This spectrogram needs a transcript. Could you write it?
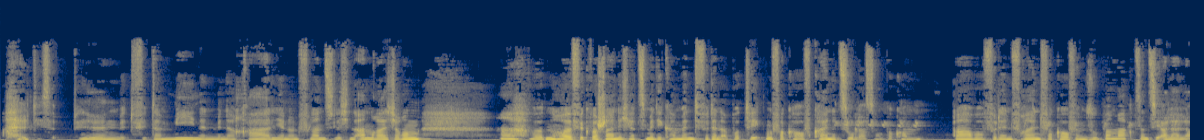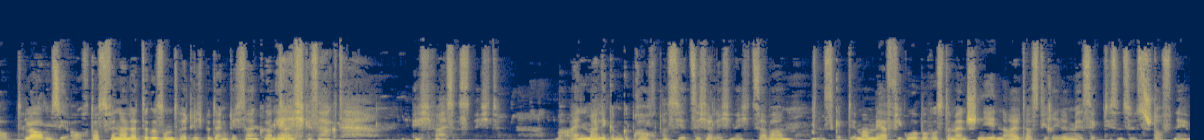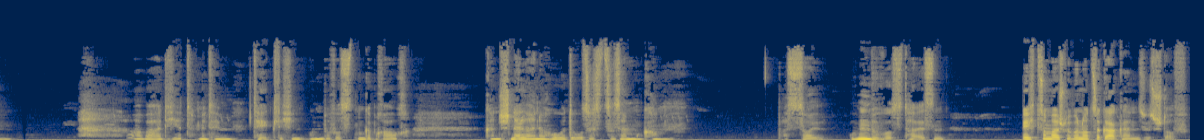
All diese Pillen mit Vitaminen, Mineralien und pflanzlichen Anreicherungen ach, würden häufig wahrscheinlich als Medikament für den Apothekenverkauf keine Zulassung bekommen. Aber für den freien Verkauf im Supermarkt sind sie alle erlaubt. Glauben Sie auch, dass Finalette gesundheitlich bedenklich sein könnte? Ehrlich gesagt, ich weiß es nicht. Bei einmaligem Gebrauch passiert sicherlich nichts, aber es gibt immer mehr figurbewusste Menschen jeden Alters, die regelmäßig diesen Süßstoff nehmen. Aber addiert mit dem täglichen unbewussten Gebrauch kann schnell eine hohe Dosis zusammenkommen. Was soll unbewusst heißen? Ich zum Beispiel benutze gar keinen Süßstoff.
